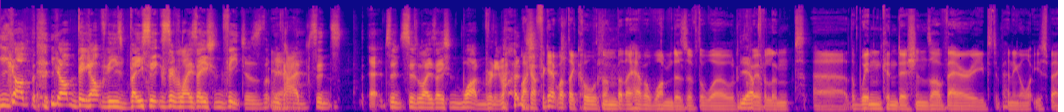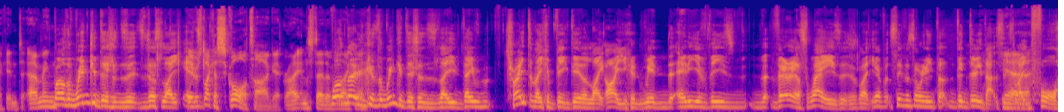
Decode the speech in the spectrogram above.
you can't you can't big up these basic civilization features that we've Yeah. had since since Civilization One, pretty much. like I forget what they call them, but they have a wonders of the world Yep. equivalent. Uh, the wind conditions are varied depending on what you spec into. I mean, well, the wind conditions, it's just like it was like a score target, right? Instead of Well, like no, a- because the wind conditions they they tried to make a big deal of like, oh, you can win any of these various ways. It's just like, yeah, but Civ has already done, been doing that since Yeah. like four.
